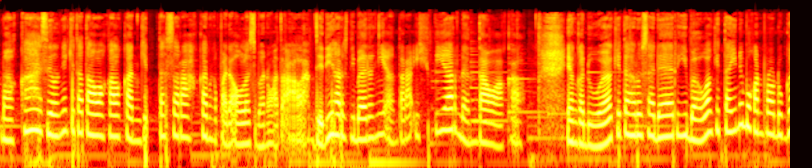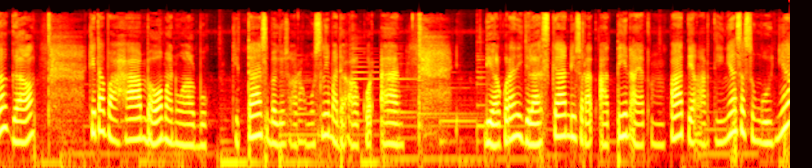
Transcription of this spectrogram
maka hasilnya kita tawakalkan, kita serahkan kepada Allah Subhanahu wa taala. Jadi harus dibarengi antara ikhtiar dan tawakal. Yang kedua, kita harus sadari bahwa kita ini bukan produk gagal. Kita paham bahwa manual book kita sebagai seorang muslim ada Al-Qur'an. Di Al-Quran dijelaskan di surat Atin ayat 4 yang artinya sesungguhnya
